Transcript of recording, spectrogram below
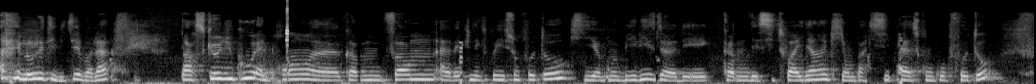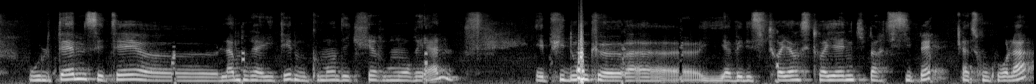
longévité, voilà. Parce que du coup, elle prend euh, comme forme avec une exposition photo qui mobilise euh, des, comme des citoyens qui ont participé à ce concours photo, où le thème c'était euh, la Montréalité, donc comment décrire Montréal. Et puis donc, euh, euh, il y avait des citoyens, citoyennes qui participaient à ce concours-là.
